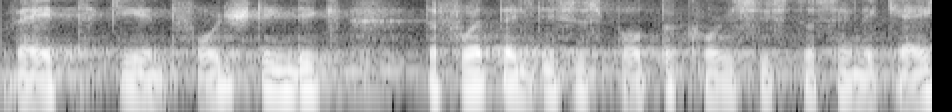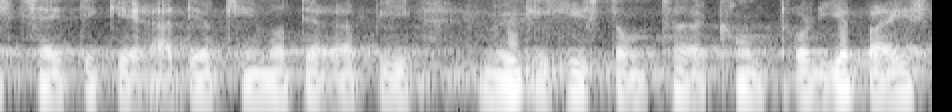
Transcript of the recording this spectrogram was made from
weitgehend vollständig. Der Vorteil dieses Protokolls ist, dass eine gleichzeitige Radiochemotherapie möglich ist und äh, kontrollierbar ist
